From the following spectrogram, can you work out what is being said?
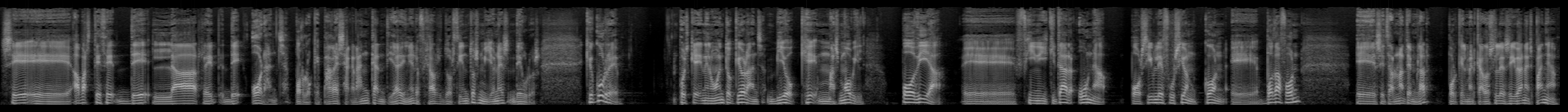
se eh, abastece de la red de Orange, por lo que paga esa gran cantidad de dinero, fijaos, 200 millones de euros. ¿Qué ocurre? Pues que en el momento que Orange vio que Más Móvil podía eh, finiquitar una posible fusión con Vodafone, se echaron a temblar porque el mercado se les iba en España.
